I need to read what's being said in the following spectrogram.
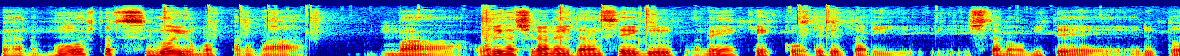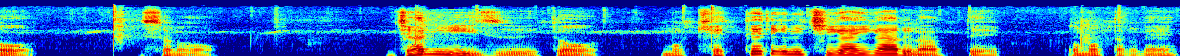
あの、もう一つすごい思ったのが、まあ、俺が知らない男性グループがね、結構出てたりしたのを見てると、その、ジャニーズともう決定的に違いがあるなって思ったのね。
